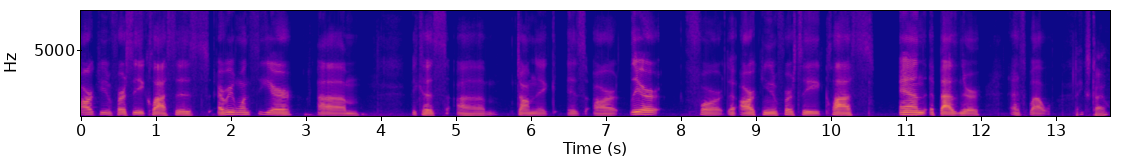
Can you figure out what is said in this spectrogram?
ARC University classes every once a year um, because um, Dominic is our leader for the Arc University class and ambassador as well. Thanks, Kyle.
